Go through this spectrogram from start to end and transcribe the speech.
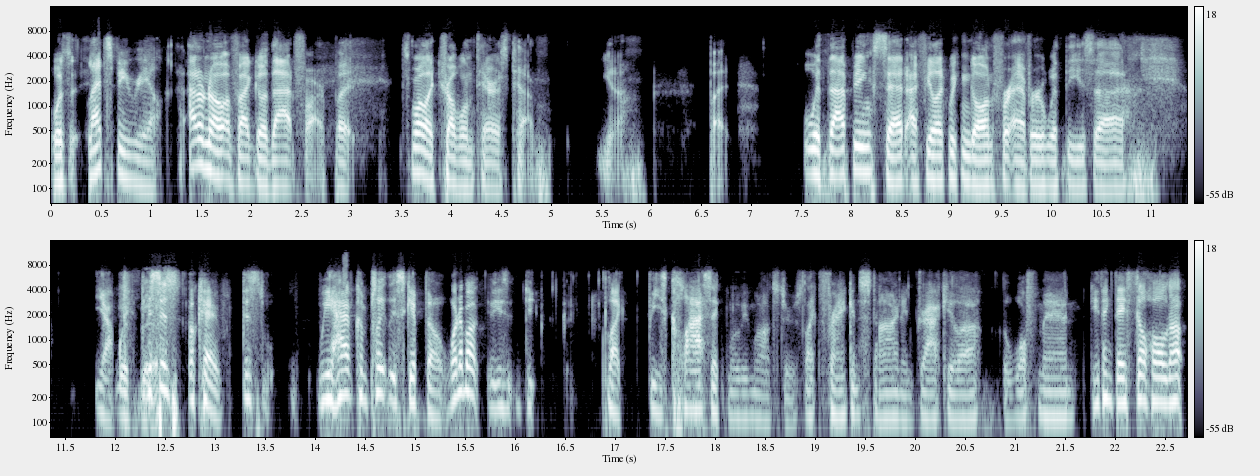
Was it Let's be real. I don't know if I go that far, but it's more like trouble in Terrorist Town, you know. But with that being said, I feel like we can go on forever with these uh Yeah. with This this. is okay. This we have completely skipped though. What about these like these classic movie monsters like Frankenstein and Dracula, the Wolfman? Do you think they still hold up?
